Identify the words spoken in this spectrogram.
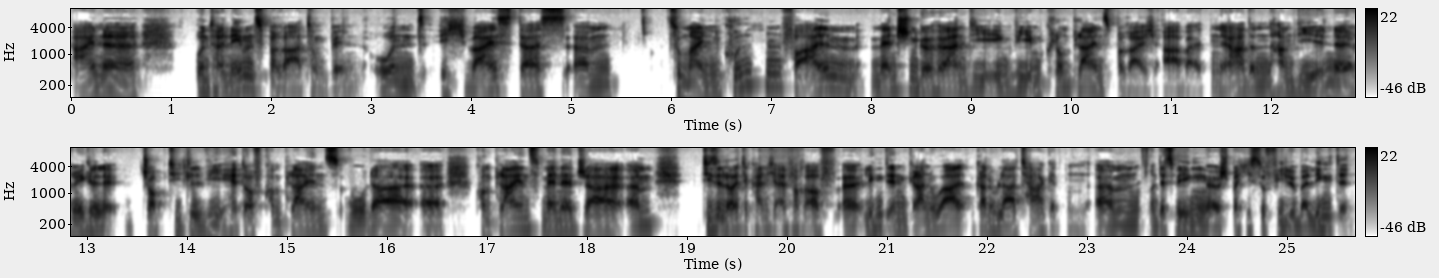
eine Unternehmensberatung bin und ich weiß, dass ähm, zu meinen Kunden vor allem Menschen gehören, die irgendwie im Compliance-Bereich arbeiten. Ja, dann haben die in der Regel Jobtitel wie Head of Compliance oder äh, Compliance Manager. Ähm, diese Leute kann ich einfach auf äh, LinkedIn granular, granular targeten. Ähm, und deswegen äh, spreche ich so viel über LinkedIn.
